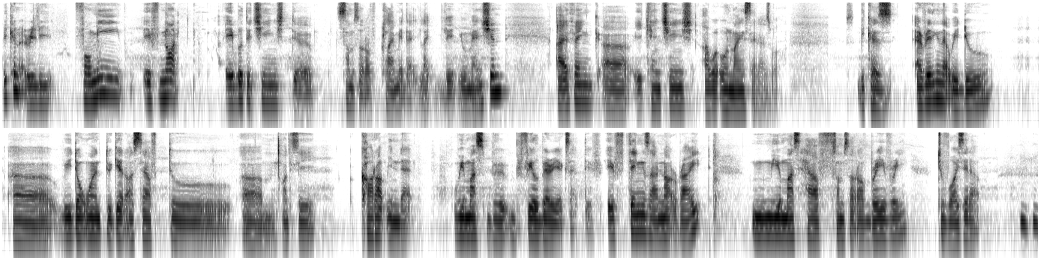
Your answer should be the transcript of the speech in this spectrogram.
We cannot really. For me, if not able to change the some sort of climate that, like that you mentioned, I think uh, it can change our own mindset as well. Because everything that we do, uh, we don't want to get ourselves to um, how to say caught up in that. We must b- feel very acceptive. If things are not right, you must have some sort of bravery to voice it out. Mm-hmm.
